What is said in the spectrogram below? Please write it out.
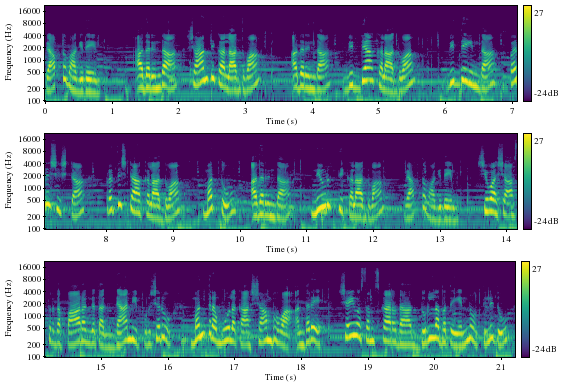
ವ್ಯಾಪ್ತವಾಗಿದೆ. ಅದರಿಂದ ಶಾಂತಿಕಲಾದ್ವಾ ಅದರಿಂದ ವಿದ್ಯಾಕಲಾದ್ವಾ ವಿದ್ಯೆಯಿಂದ ಪರಿಶಿಷ್ಟ ಪ್ರತಿಷ್ಠಾ ಕಲಾದ್ವಾ ಮತ್ತು ಅದರಿಂದ ನಿವೃತ್ತಿ ಕಲಾದ್ವಾ ವ್ಯಾಪ್ತವಾಗಿದೆ. ಶಿವಶಾಸ್ತ್ರದ ಪಾರಂಗತ ಜ್ಞಾನಿ ಪುರುಷರು ಮಂತ್ರ ಮೂಲಕ ಶಾಂಭವ ಅಂದರೆ ಶೈವ ಸಂಸ್ಕಾರದ ದುರ್ಲಭತೆಯನ್ನು ತಿಳಿದು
